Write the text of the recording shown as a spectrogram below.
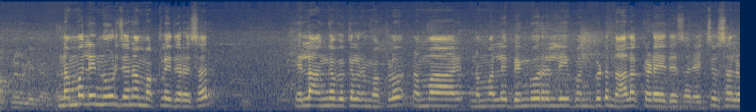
ಮಕ್ಕಳುಗಳಿದ್ದಾರೆ ನಮ್ಮಲ್ಲಿ ನೂರು ಜನ ಮಕ್ಕಳಿದ್ದಾರೆ ಸರ್. ಎಲ್ಲ ಅಂಗವಿಕಲರ ಮಕ್ಕಳು. ನಮ್ಮ ನಮ್ಮಲ್ಲಿ ಬೆಂಗಳೂರಲ್ಲಿ ಬಂದುಬಿಟ್ಟು ನಾಲ್ಕು ಕಡೆ ಇದೆ ಸರ್. ಎಚ್ ಯು ಎಲ್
